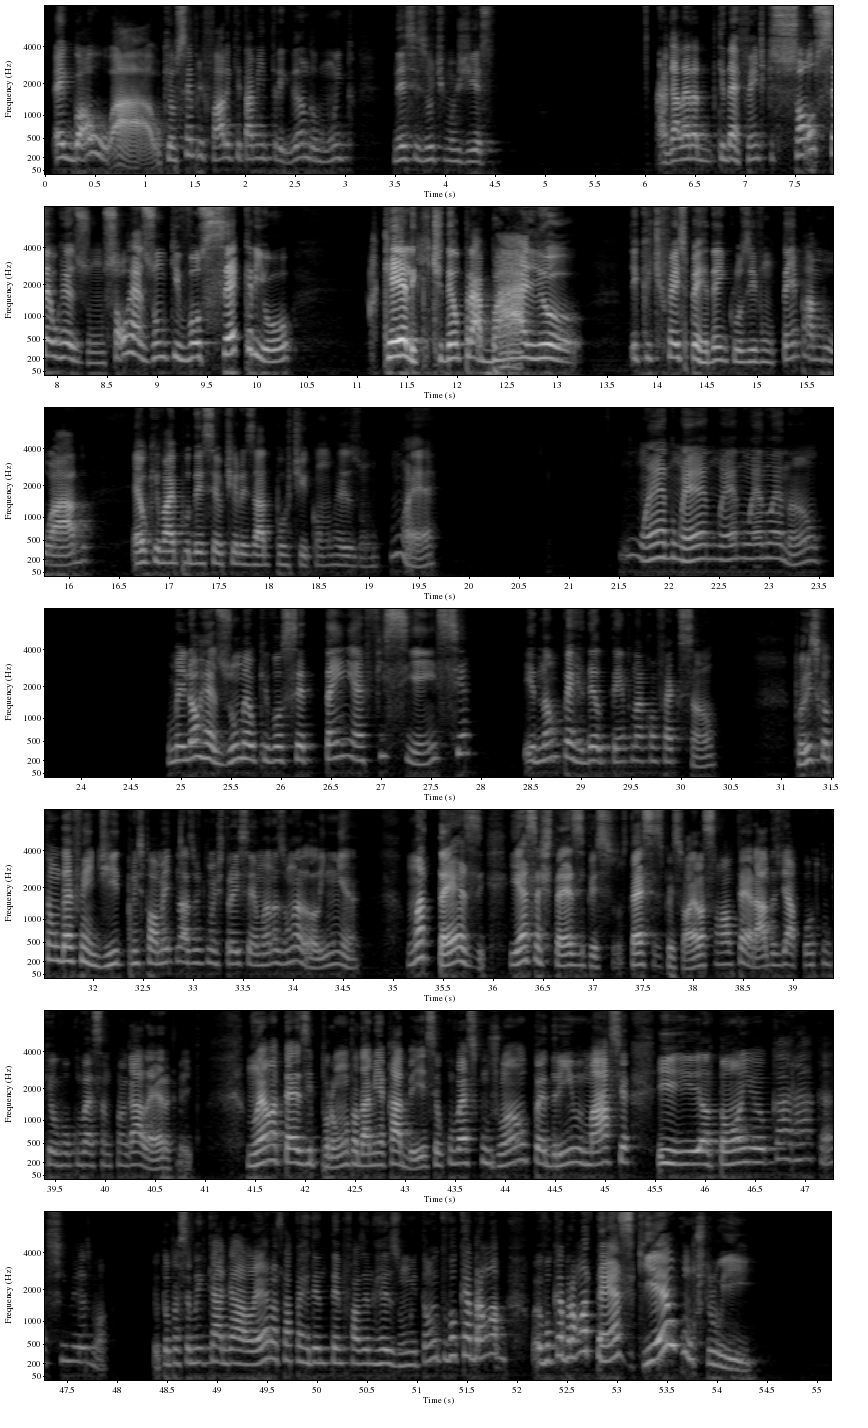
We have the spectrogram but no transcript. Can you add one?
É igual a, o que eu sempre falo e que está me intrigando muito nesses últimos dias. A galera que defende que só o seu resumo, só o resumo que você criou, aquele que te deu trabalho e que te fez perder, inclusive, um tempo amuado, é o que vai poder ser utilizado por ti como resumo. Não é. Não é, não é, não é, não é, não é, não. O melhor resumo é o que você tem eficiência e não perder o tempo na confecção. Por isso que eu tenho defendido, principalmente nas últimas três semanas, uma linha, uma tese. E essas teses, teses pessoal, elas são alteradas de acordo com o que eu vou conversando com a galera, acredito. Não é uma tese pronta da minha cabeça. Eu converso com João, Pedrinho, Márcia e, e Antônio. Eu, caraca, é assim mesmo, ó. Eu tô percebendo que a galera tá perdendo tempo fazendo resumo. Então eu vou quebrar uma, eu vou quebrar uma tese que eu construí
